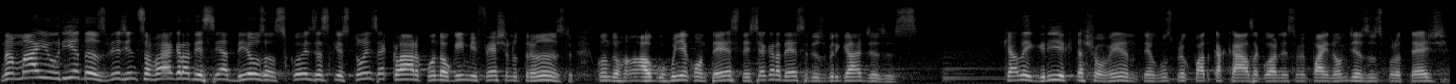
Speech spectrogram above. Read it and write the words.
Na maioria das vezes a gente só vai agradecer a Deus as coisas, as questões. É claro, quando alguém me fecha no trânsito, quando algo ruim acontece, daí você agradece a Deus. Obrigado, Jesus. Que alegria que está chovendo. Tem alguns preocupados com a casa agora nesse momento. Pai, em nome de Jesus, protege,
